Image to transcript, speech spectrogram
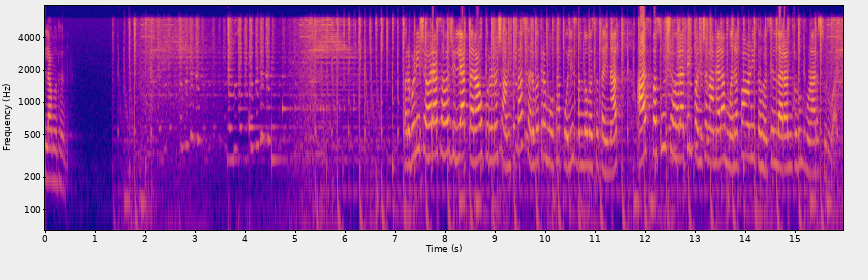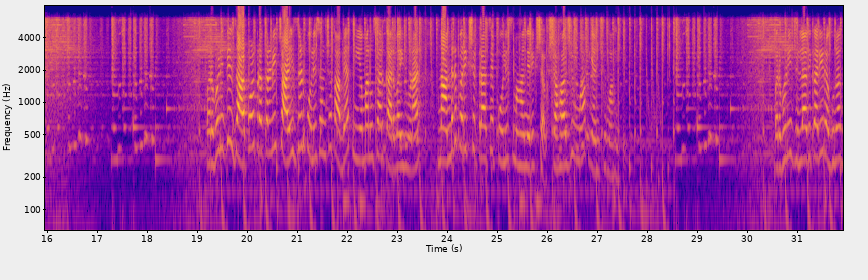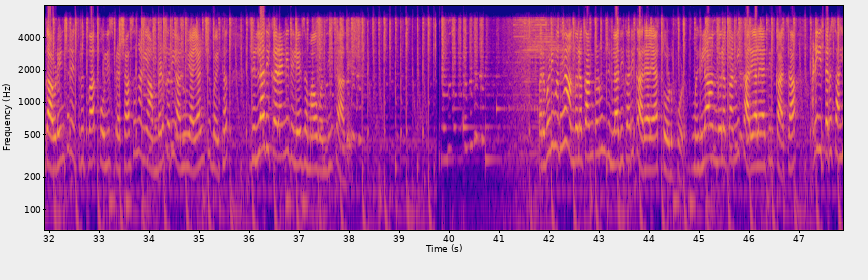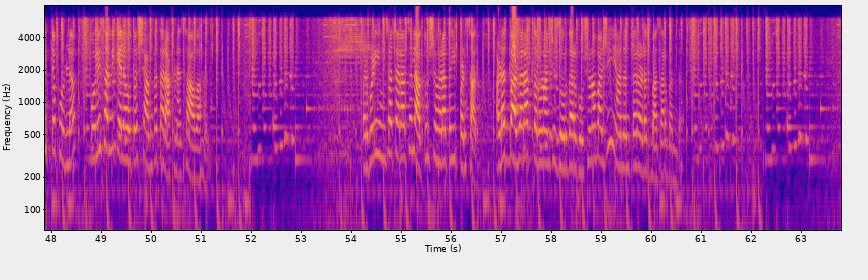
लामधन. परभणी शहरासह जिल्ह्यात तणावपूर्ण शांतता सर्वत्र मोठा पोलीस बंदोबस्त तैनात. आजपासून शहरातील पंचनाम्याला मनपा आणि तहसीलदारांकडून होणार सुरुवात. परभणीतील जाळपोळ प्रकरणी चाळीस जण पोलिसांच्या ताब्यात. नियमानुसार कारवाई होणार. नांदेड परिक्षेत्राचे पोलीस महानिरीक्षक शहाजी उमाप यांची माहिती. परभणी जिल्हाधिकारी रघुनाथ गावडेंच्या नेतृत्वात पोलीस प्रशासन आणि आंबेडकरी अनुयायांची बैठक. जिल्हाधिकाऱ्यांनी दिले जमावबंदीचे आदेश. परभणीमध्ये आंदोलकांकडून जिल्हाधिकारी कार्यालयात तोडफोड. महिला आंदोलकांनी कार्यालयातील काचा आणि इतर साहित्य फोडलं. पोलिसांनी केलं होतं शांतता राखण्याचं आवाहन. परभणी हिंसाचाराचे लातूर शहरातही पडसाद. अडत बाजारात तरुणांची जोरदार घोषणाबाजी यानंतर अडत बाजार बंद.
